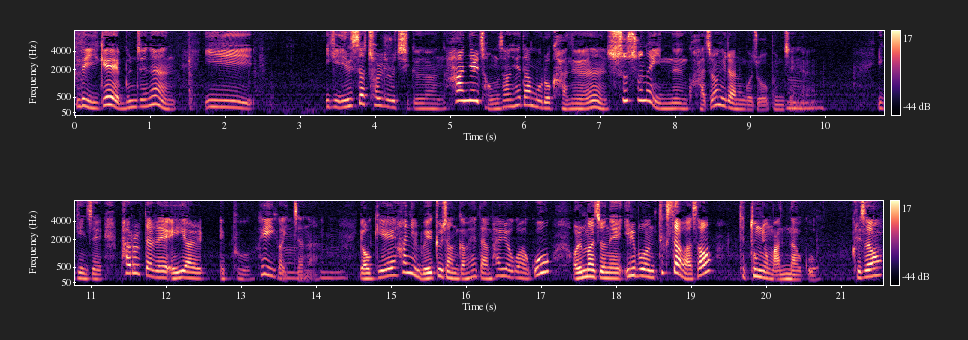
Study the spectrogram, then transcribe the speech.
근데 이게 문제는 이 이게 일사천리로 지금 한일 정상회담으로 가는 수순에 있는 과정이라는 거죠. 문제는 음. 이게 이제 8월 달에 ARF 회의가 있잖아. 음. 여기에 한일 외교장관 회담 하려고 하고 얼마 전에 일본 특사 와서 대통령 만나고 그래서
